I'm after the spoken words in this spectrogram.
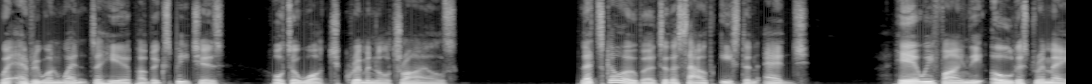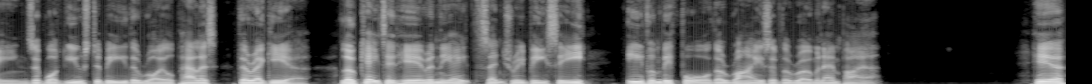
where everyone went to hear public speeches or to watch criminal trials. Let's go over to the southeastern edge. Here we find the oldest remains of what used to be the royal palace, the Regia, located here in the 8th century BC, even before the rise of the Roman Empire. Here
